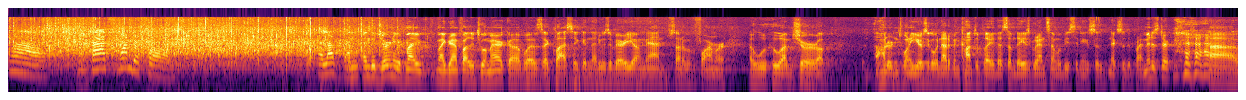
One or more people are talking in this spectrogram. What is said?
Wow, that's wonderful. I love that. And, and the journey of my, my grandfather to America was a classic in that he was a very young man, son of a farmer, who, who I'm sure uh, 120 years ago would not have been contemplated that someday his grandson would be sitting next to, the prime minister, uh,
